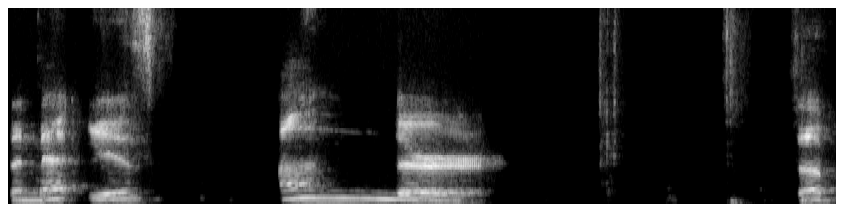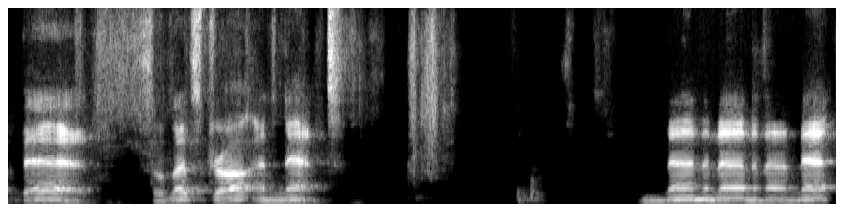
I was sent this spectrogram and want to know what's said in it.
The net is under the bed. So let's draw a net. Na na na na na net.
